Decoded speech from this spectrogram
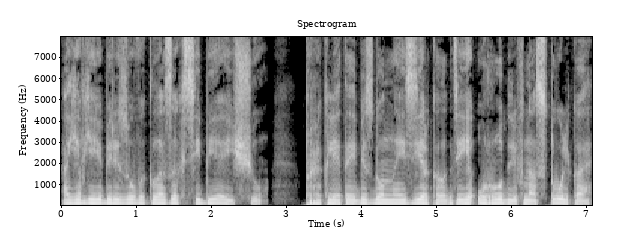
А я в ее бирюзовых глазах себя ищу. Проклятое бездонное зеркало, где я уродлив настолько,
